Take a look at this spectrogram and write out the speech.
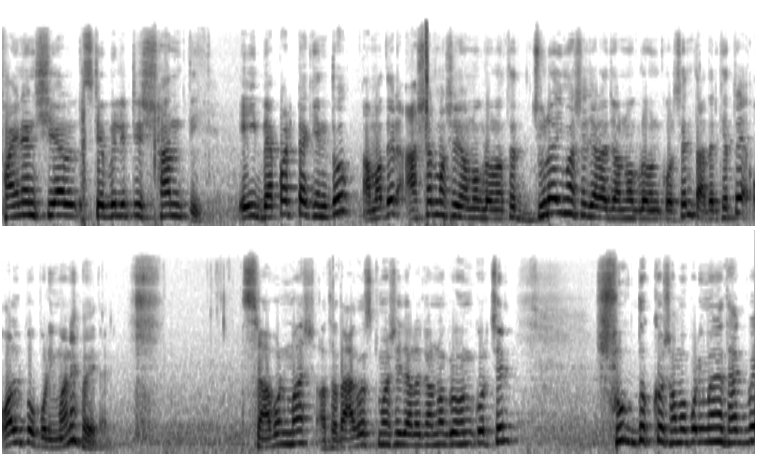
ফাইন্যান্সিয়াল স্টেবিলিটির শান্তি, এই ব্যাপারটা কিন্তু আমাদের আষাঢ় মাসে জন্মগ্রহণ, অর্থাৎ জুলাই মাসে যারা জন্মগ্রহণ করছেন, তাদের ক্ষেত্রে অল্প পরিমাণে হয়ে থাকে। শ্রাবণ মাস, অর্থাৎ আগস্ট মাসে যারা জন্মগ্রহণ করছেন সুখ দুঃখ সমপরিমাণে থাকবে,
